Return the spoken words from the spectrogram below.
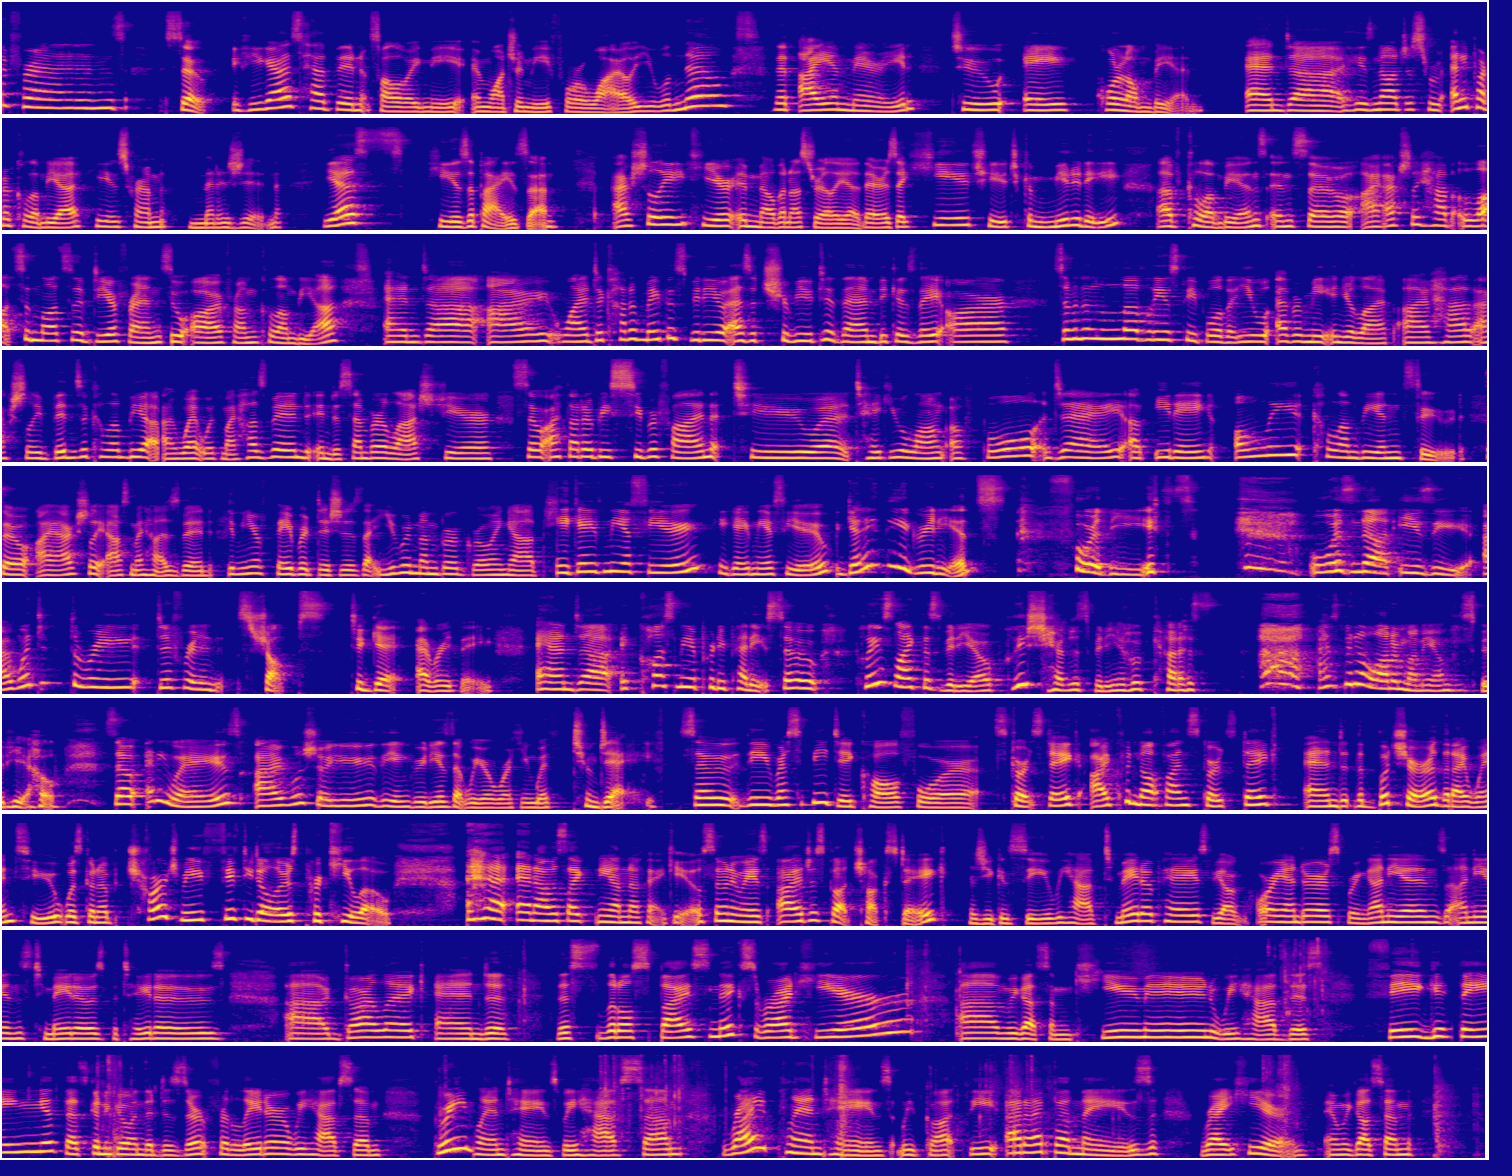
My friends. So, if you guys have been following me and watching me for a while, you will know that I am married to a Colombian. And uh, he's not just from any part of Colombia, he is from Medellin. Yes, he is a paisa. Actually, here in Melbourne, Australia, there is a huge, huge community of Colombians. And so I actually have lots and lots of dear friends who are from Colombia. And uh, I wanted to kind of make this video as a tribute to them because they are some of the loveliest people that you will ever meet in your life. I have actually been to Colombia. I went with my husband in December last year. So I thought it would be super fun to uh, take you along a full day of eating only Colombian food. So I actually asked my husband, give me your favorite dishes that you remember growing up. He gave me a few. He gave me a few. Getting the ingredients for these was not easy. I went to three different shops to get everything. And uh, it cost me a pretty penny. So please like this video. Please share this video because I spent a lot of money on this video. So anyways, I will show you the ingredients that we are working with today. So the recipe did call for skirt steak. I could not find skirt steak and the butcher that I went to was going to charge me $50 per kilo. and I was like, yeah, no thank you. So anyways, I just got chuck steak. As you can see, we have tomato paste, we got coriander, spring onions, onions, tomatoes, potatoes, uh, garlic, and this little spice mix right here. Um, we got some cumin. We have this fig thing that's going to go in the dessert for later. We have some green plantains. We have some ripe plantains. We've got the arepa maize right here. And we got some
